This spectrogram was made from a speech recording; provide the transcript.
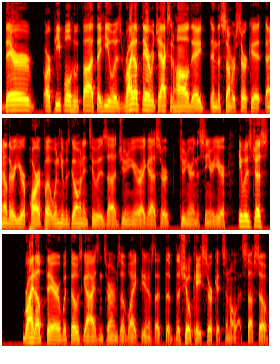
there are people who thought that he was right up there with Jackson Holliday in the summer circuit. I know they're a year apart, but when he was going into his uh, junior year, I guess, or junior in the senior year, he was just right up there with those guys in terms of like you know the the, the showcase circuits and all that stuff. So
